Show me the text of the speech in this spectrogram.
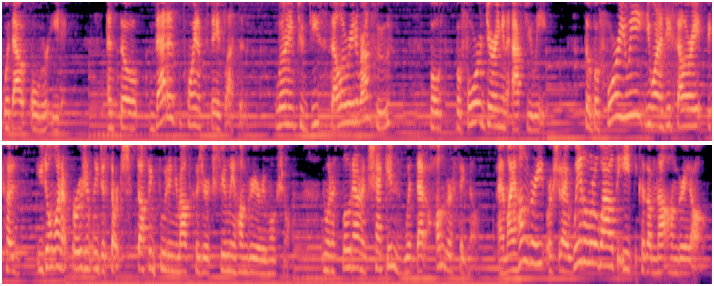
without overeating and so that is the point of today's lesson learning to decelerate around food both before during and after you eat so before you eat, you want to decelerate because you don't want to urgently just start stuffing food in your mouth because you're extremely hungry or emotional. You want to slow down and check in with that hunger signal. Am I hungry or should I wait a little while to eat because I'm not hungry at all?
